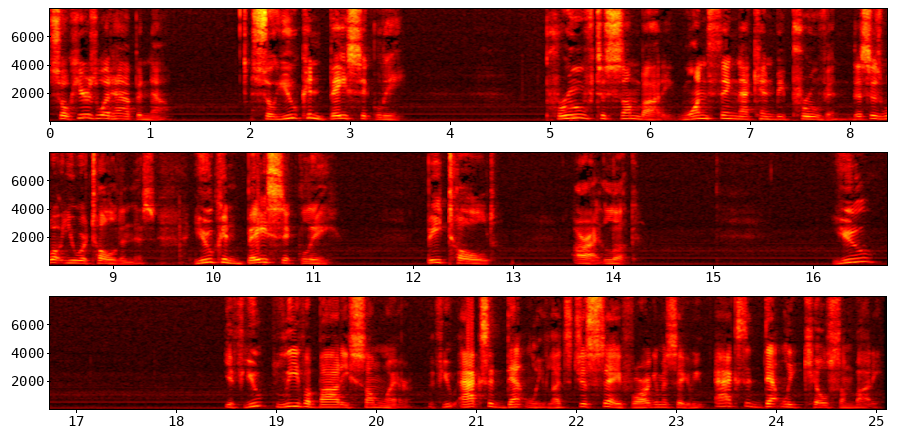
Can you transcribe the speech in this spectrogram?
So here's what happened now. So you can basically prove to somebody one thing that can be proven. This is what you were told in this. You can basically be told, all right, look, you, if you leave a body somewhere, if you accidentally, let's just say, for argument's sake, if you accidentally kill somebody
